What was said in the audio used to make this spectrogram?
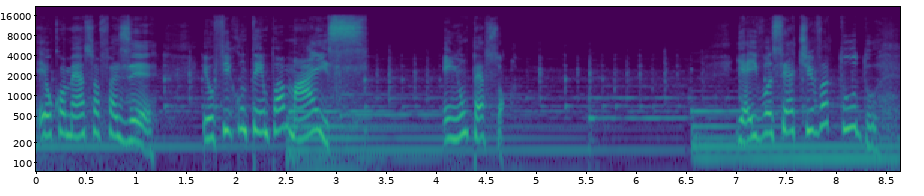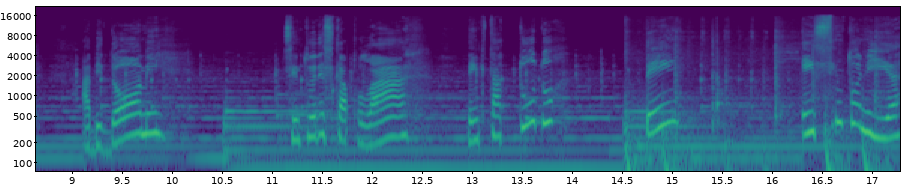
eu começo a fazer? eu fico um tempo a mais em um pé só. E aí você ativa tudo: abdômen, cintura escapular, tem que estar tá tudo bem em sintonia.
